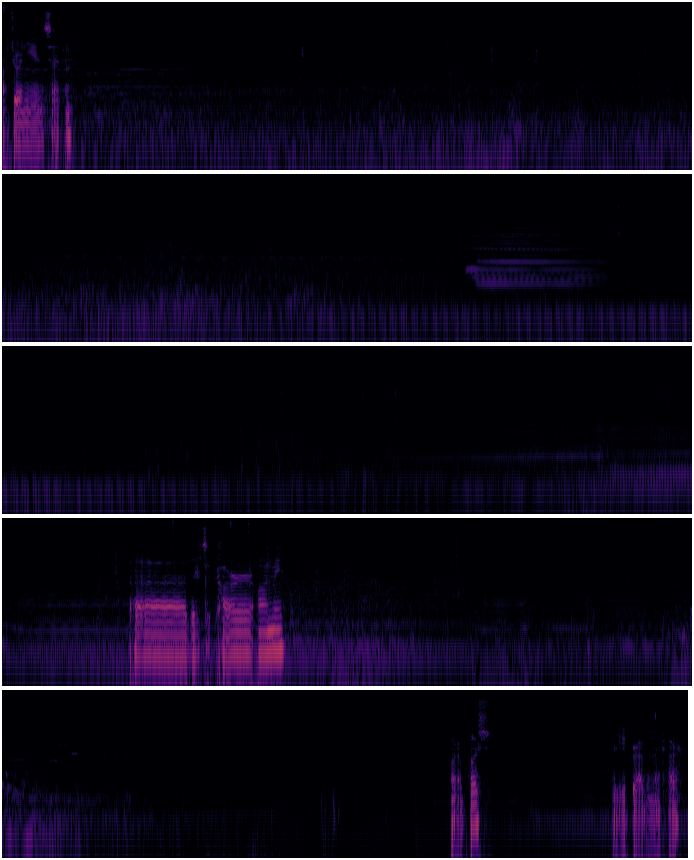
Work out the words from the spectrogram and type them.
I'll join you in a second. A car on me. Want to push? Or are you grabbing the car?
